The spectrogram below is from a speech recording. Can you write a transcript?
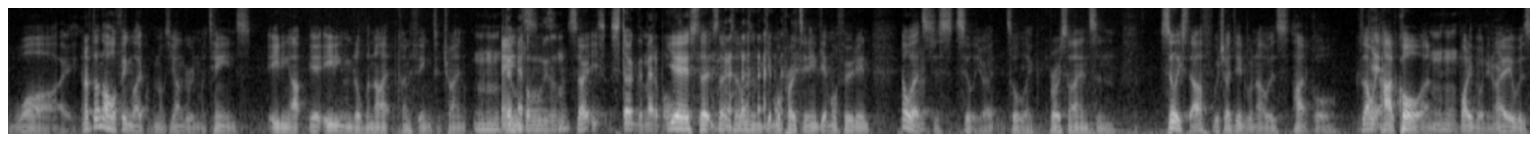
why? And I've done the whole thing like when I was younger in my teens, eating up, yeah, eating in the middle of the night, kind of thing to try and hmm The metabolism. Sorry, Stoke the metabolism. yeah, stoke, stoke metabolism, get more protein in, get more food in. All that's just silly, right? It's all like bro science and silly stuff, which I did when I was hardcore. Because I went Yeah. hardcore on Mhm. bodybuilding, right? It was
